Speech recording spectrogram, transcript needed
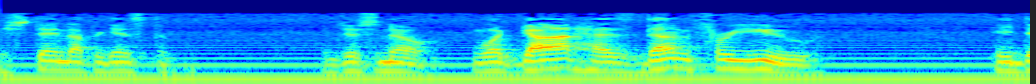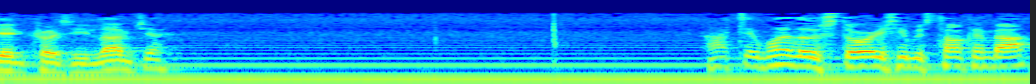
You stand up against him. And just know what God has done for you, He did because He loved you. I'll tell one of those stories he was talking about.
